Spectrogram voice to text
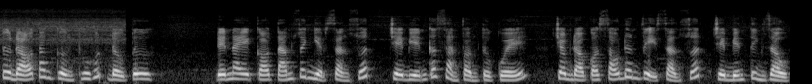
từ đó tăng cường thu hút đầu tư. Đến nay có 8 doanh nghiệp sản xuất, chế biến các sản phẩm từ quế, trong đó có 6 đơn vị sản xuất chế biến tinh dầu.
